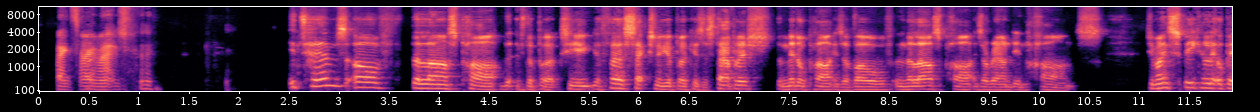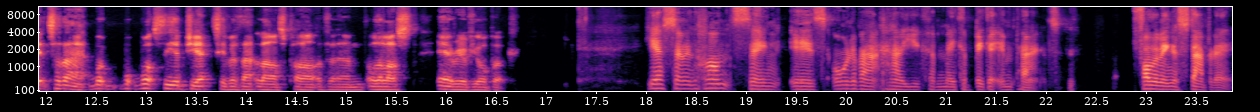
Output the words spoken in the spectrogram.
Thanks very much. In terms of the last part of the book, so you, the first section of your book is establish, the middle part is evolve, and the last part is around enhance. Do you mind speaking a little bit to that? What, what's the objective of that last part of, um, or the last area of your book? Yeah, so enhancing is all about how you can make a bigger impact following establish.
